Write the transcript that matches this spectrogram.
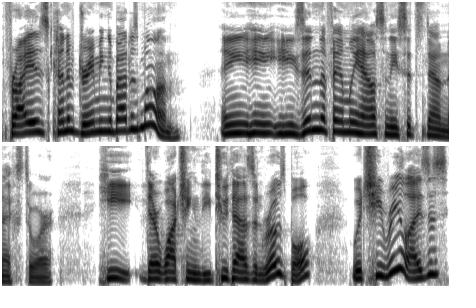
Fry is kind of dreaming about his mom, and he, he he's in the family house, and he sits down next to her. He they're watching the 2000 Rose Bowl, which he realizes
